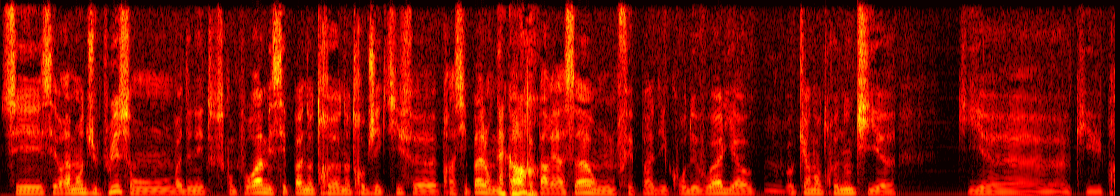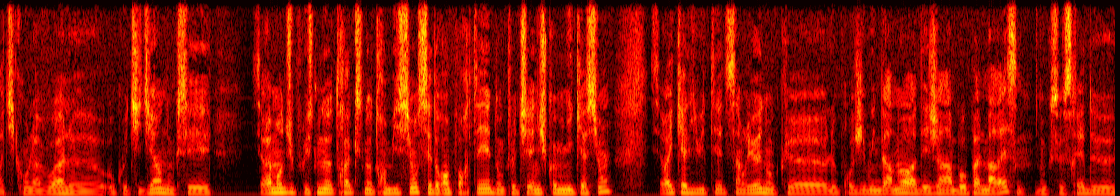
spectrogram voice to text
C'est c'est vraiment du plus. On va donner tout ce qu'on pourra, mais c'est pas notre notre objectif euh, principal. On n'est pas préparé à ça. On fait pas des cours de voile. Il y a au- aucun d'entre nous qui euh, qui euh, qui pratiquons la voile euh, au quotidien. Donc c'est c'est vraiment du plus. Nous, notre axe, notre ambition, c'est de remporter donc le challenge communication. C'est vrai qu'à l'IUT de Saint-Brieuc, donc euh, le projet Wind Armor a déjà un beau palmarès. Donc ce serait de,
